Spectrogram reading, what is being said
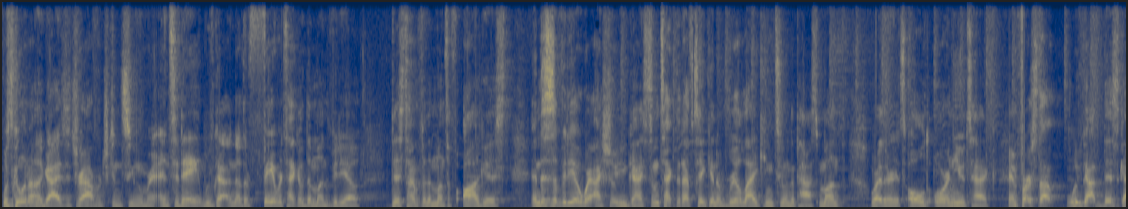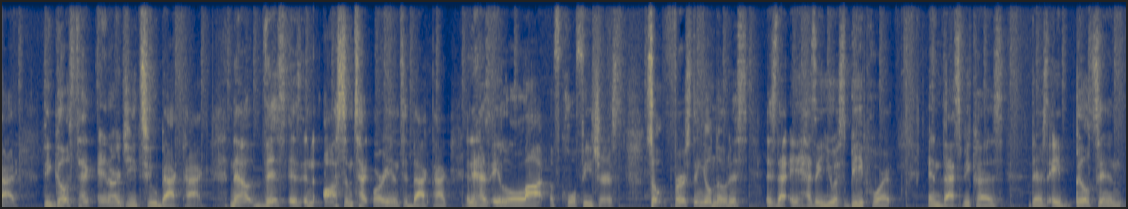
What's going on guys, it's your average consumer and today we've got another favorite tech of the month video, this time for the month of August. And this is a video where I show you guys some tech that I've taken a real liking to in the past month, whether it's old or new tech. And first up, we've got this guy, the Ghostek NRG2 backpack. Now this is an awesome tech oriented backpack and it has a lot of cool features. So first thing you'll notice is that it has a USB port and that's because there's a built-in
